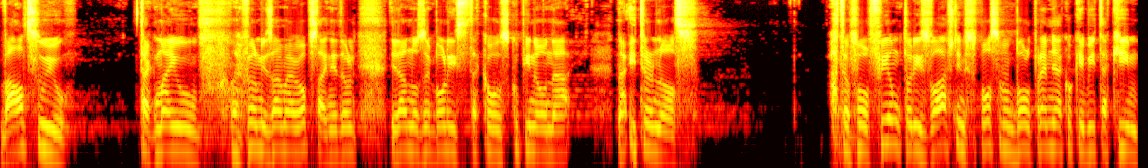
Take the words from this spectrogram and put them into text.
valcujú, tak majú, majú veľmi zaujímavý obsah. Nedávno sme boli s takou skupinou na, na Eternals. A to bol film, ktorý zvláštnym spôsobom bol pre mňa ako keby takým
